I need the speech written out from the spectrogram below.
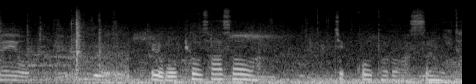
왜요? 그리고 표 사서 찍고 돌아왔습니다.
